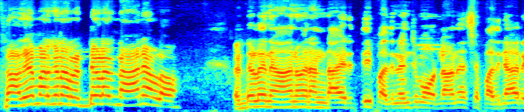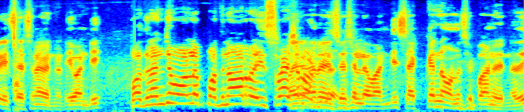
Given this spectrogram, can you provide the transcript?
എന്നാ അതേ മാർഗം റെഡ് കളർ നാനാണല്ലോ റെഡുള്ള നാനോ രണ്ടായിരത്തി പതിനഞ്ച് മോഡലാണ് പക്ഷെ പതിനാറ് രജിസ്ട്രേഷനാണ് വരുന്നുണ്ട് ഈ വണ്ടി. പതിനഞ്ച് മോളിൽ പതിനാറ് രജിസ്ട്രേഷൻ രജിസ്ട്രേഷൻ വണ്ടി സെക്കൻഡ് ഓണർഷിപ്പ് ആണ് വരുന്നത്.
